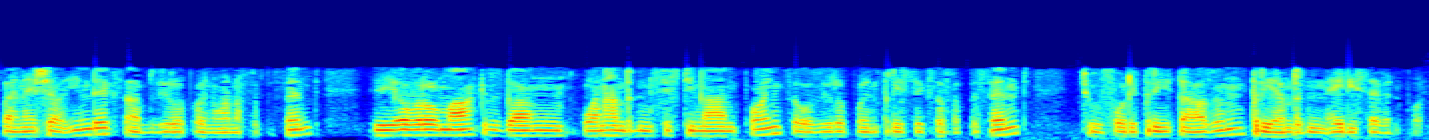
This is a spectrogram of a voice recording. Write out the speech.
financial index up 0.1 of a percent. The overall market is down 159 points, or 0.36 of a percent to 43,387 points.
